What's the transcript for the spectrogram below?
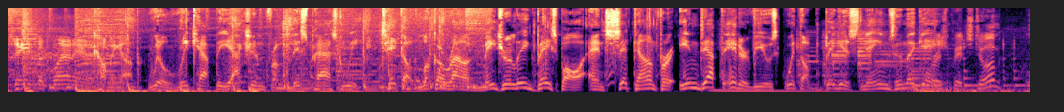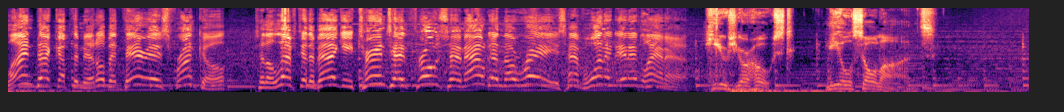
Shane McClanahan. Coming up, we'll recap the action from this past week, take a look around Major League Baseball, and sit down for in depth interviews with the biggest names in the game. First pitch to him. Line back up the middle, but there is Franco. To the left of the bag, he turns and throws him out, and the Rays have won it in Atlanta. Here's your host, Neil Solondz.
